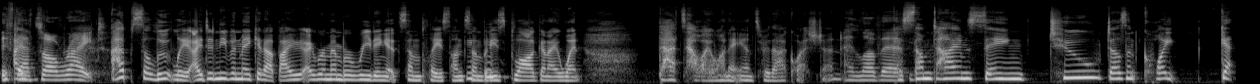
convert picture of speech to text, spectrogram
if I- that's all right. Absolutely. I didn't even make it up. I, I remember reading it someplace on somebody's blog and I went, that's how I want to answer that question. I love it. Because Sometimes saying two doesn't quite get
